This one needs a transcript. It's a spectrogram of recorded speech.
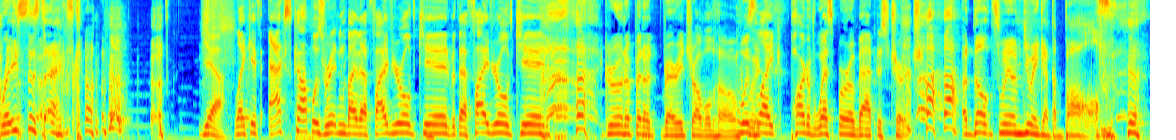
racist XCOM. Yeah, like if Axe Cop was written by that five year old kid, but that five year old kid Growing up in a very troubled home. was like part of Westboro Baptist Church. Adult Swim, you ain't got the balls.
